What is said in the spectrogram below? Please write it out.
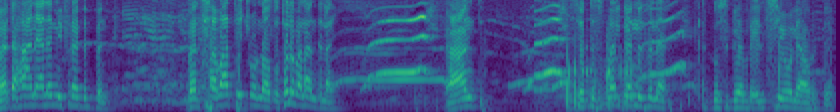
መድኃኔ ዓለም ይፍረድብን። በል ሰባት የጮና አውጡ ቶሎ በል አንድ ላይ አንድ ስድስት በል ገንዝነድ ቅዱስ ገብርኤል ሲኦል ያውርድን።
